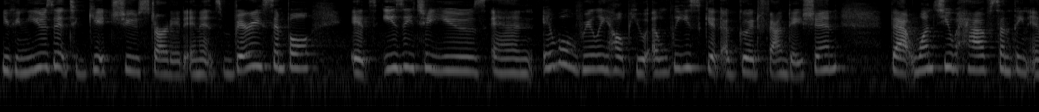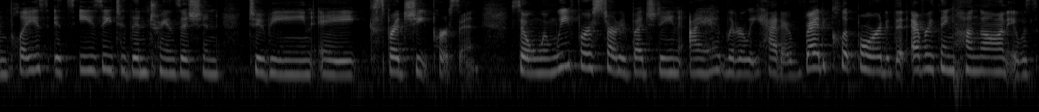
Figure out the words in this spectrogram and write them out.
you can use it to get you started and it's very simple, it's easy to use and it will really help you at least get a good foundation that once you have something in place, it's easy to then transition to being a spreadsheet person. So when we first started budgeting, I literally had a red clipboard that everything hung on. It was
